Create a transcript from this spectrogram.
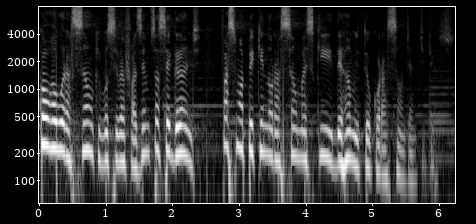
Qual a oração que você vai fazer? Não precisa ser grande. Faça uma pequena oração, mas que derrame o teu coração diante de Deus.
